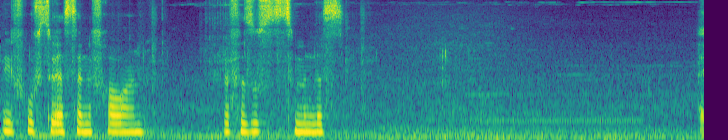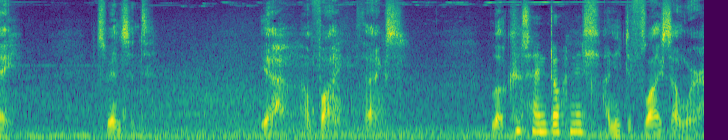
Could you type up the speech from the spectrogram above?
Wie rufst du erst deine Frau an? Oder versuchst es zumindest. Hey, it's Vincent. Yeah, I'm fine, thanks. Look, Anscheinend doch nicht. I need to fly somewhere.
